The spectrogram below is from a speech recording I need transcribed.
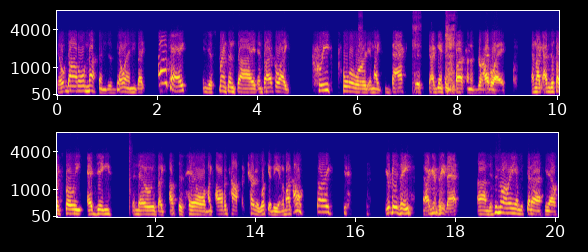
Don't dawdle, nothing. Just go in. He's like, okay. And just sprint inside. And so I have to like creep forward and like back this gigantic bus on a driveway. And like I'm just like slowly edging the nose like up this hill and like all the cops like turn to look at me and I'm like, oh, sorry, you're busy. I can see that. Um, just ignore me. I'm just gonna, you know,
